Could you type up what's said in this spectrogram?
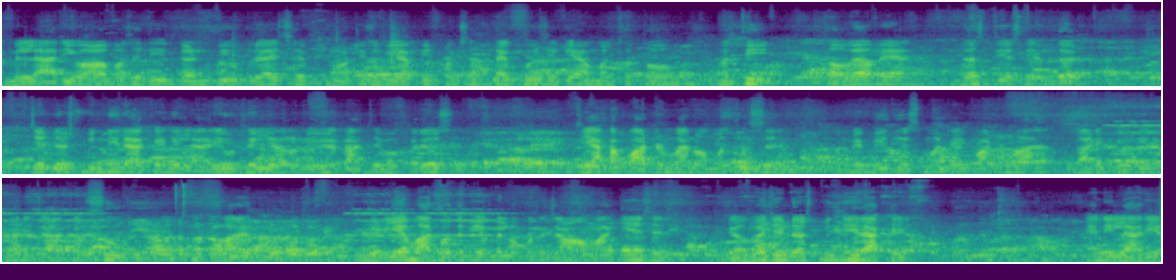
અમે લારીવાળા પાસેથી દંડ બી ઉઘરાય છે, નોટિસ બી આપી, પણ છતાંય કોઈ જગ્યાએ અમલ થતો નથી. તો હવે અમે દસ દિવસની અંદર જે ડસ્ટબિનની રાખે એની લારી ઉઠાઈ લેવાનો નિર્ણય એવો કર્યો છે, જે આખા પાટણમાં એનો અમલ થશે. અમે બે દિવસ માટે પાટણમાં ગાડી ફેરવી રાખવાની જાણ કરશું. તમારે મીડિયા મારફતે બી અમે લોકોને જાણવા માગીએ છીએ કે હવે જે ડસ્ટબિન નહીં રાખે, એની લારી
